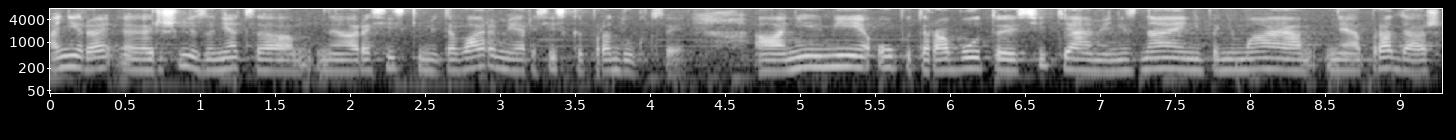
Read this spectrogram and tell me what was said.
они э, решили заняться э, российскими товарами, российской продукцией. А, не имея опыта работы с сетями, не зная, не понимая э, продаж,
